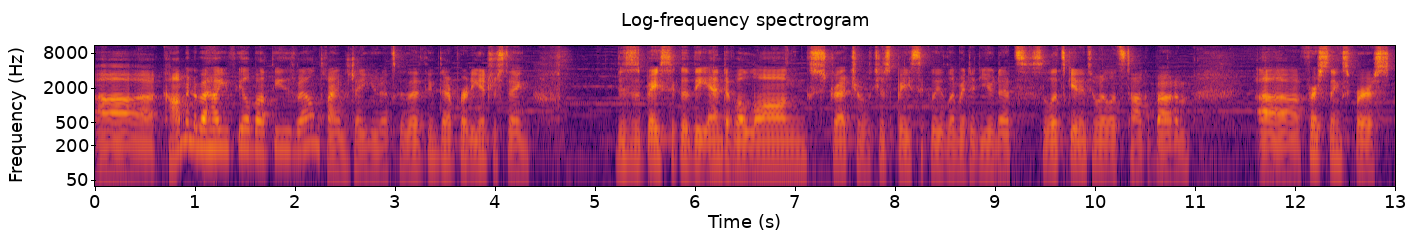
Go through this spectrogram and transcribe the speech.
Uh, comment about how you feel about these Valentine's Day units, because I think they're pretty interesting. This is basically the end of a long stretch of just basically limited units. So let's get into it. Let's talk about them. Uh, first things first,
